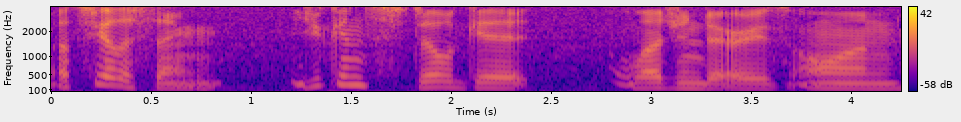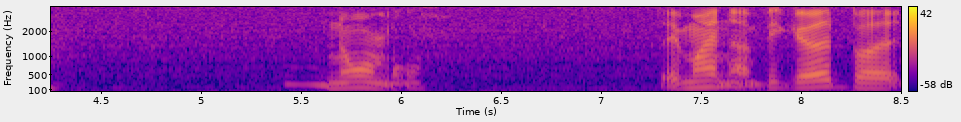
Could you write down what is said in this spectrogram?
That's the other thing. You can still get legendaries on normal. They might not be good, but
